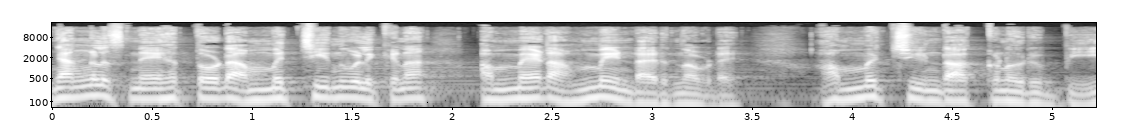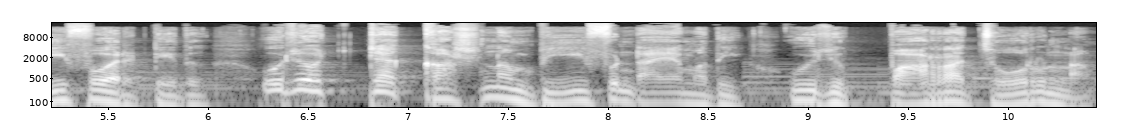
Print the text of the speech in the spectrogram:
ഞങ്ങൾ സ്നേഹത്തോടെ അമ്മച്ചി എന്ന് വിളിക്കണ അമ്മയുടെ അമ്മയുണ്ടായിരുന്നു അവിടെ. അമ്മച്ചി ഉണ്ടാക്കണ ഒരു ബീഫ് വരട്ടിയത്. ഒരൊറ്റ കഷ്ണം ബീഫ് ഉണ്ടായാൽ മതി. ഒരു പറ ചോറുണ്ണാം.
